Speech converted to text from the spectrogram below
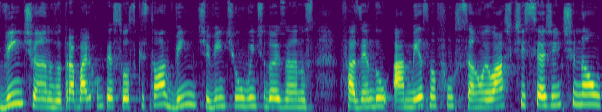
20 anos. Eu trabalho com pessoas que estão há 20, 21, 22 anos fazendo a mesma função. Eu acho que se a gente não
